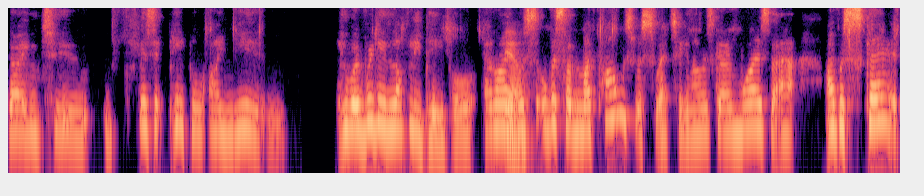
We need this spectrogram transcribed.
going to visit people I knew who were really lovely people. And I yeah. was all of a sudden my palms were sweating and I was going, why is that? I was scared.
